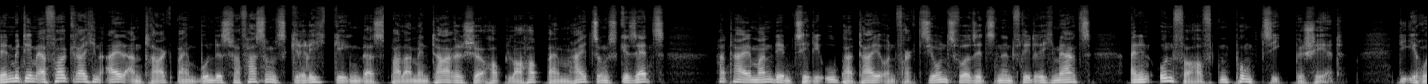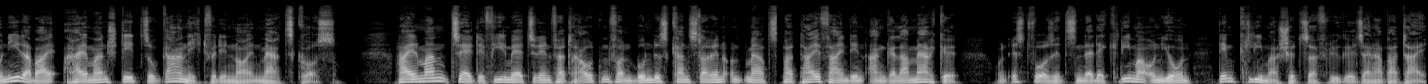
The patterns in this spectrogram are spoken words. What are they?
Denn mit dem erfolgreichen Eilantrag beim Bundesverfassungsgericht gegen das parlamentarische Hoppla-Hopp beim Heizungsgesetz hat Heilmann dem CDU-Partei- und Fraktionsvorsitzenden Friedrich Merz einen unverhofften Punktsieg beschert. Die Ironie dabei, Heilmann steht so gar nicht für den neuen Märzkurs. Heilmann zählte vielmehr zu den Vertrauten von Bundeskanzlerin und Merz Parteifeindin Angela Merkel und ist Vorsitzender der Klimaunion, dem Klimaschützerflügel seiner Partei.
